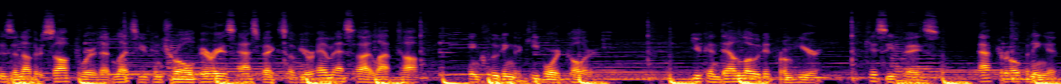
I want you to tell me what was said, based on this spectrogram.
is another software that lets you control various aspects of your MSI laptop, including the keyboard color. You can download it from here, Kissy Face, after opening it,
